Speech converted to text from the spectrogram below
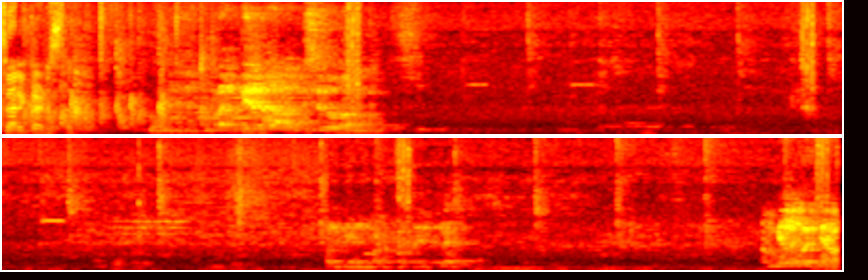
ಸರಿ ಕಳಿಸ್ತಾರೆ ವೃತ್ತಿಯನ್ನು ಆರಂಭಿಸಿದವರು. ಮಾಡ್ಕೊತಾ ಇದ್ರೆ? ನಮ್ಗೆಲ್ಲ ಗೊತ್ತಿರೋ.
